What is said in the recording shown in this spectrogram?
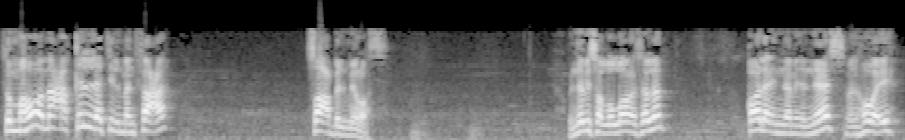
ثم هو مع قلة المنفعة صعب الميراث. والنبي صلى الله عليه وسلم قال إن من الناس من هو إيه؟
